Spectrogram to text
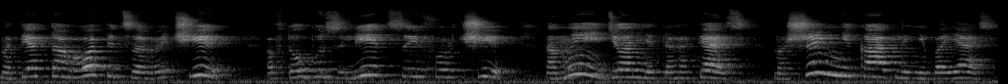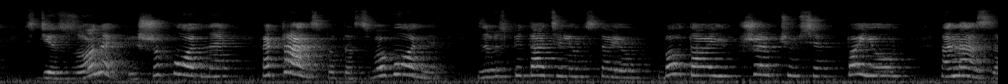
Мопед торопится, рычит, автобус злится и фурчит, А мы идем не торопясь, машин зона пешеходная, от транспорта свободная. За воспитателем встаем, болтаем, шепчемся, поем, А нас за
